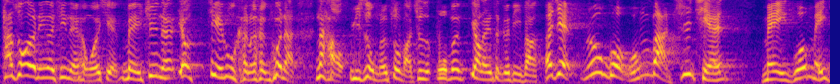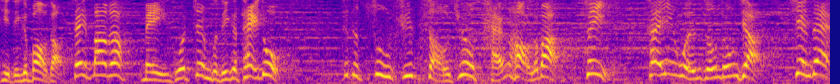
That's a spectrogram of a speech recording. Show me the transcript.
他说二零二七年很危险，美军呢要介入可能很困难。那好，于是我们的做法就是我们要来这个地方。而且，如果我们把之前美国媒体的一个报道，再报告美国政府的一个态度，这个驻军早就谈好了吧？所以蔡英文总统讲，现在。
